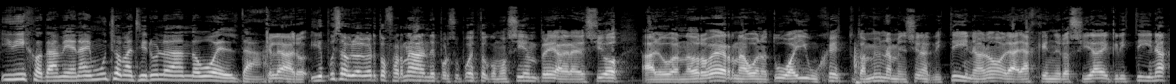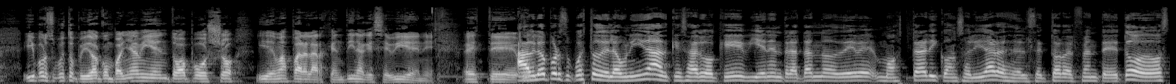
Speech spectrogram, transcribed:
Y dijo también, hay mucho machirulo dando vuelta. Claro, y después habló Alberto Fernández, por supuesto, como siempre, agradeció al gobernador Berna, bueno, tuvo ahí un gesto, también una mención a Cristina, ¿no? La, la generosidad de Cristina, y por supuesto pidió acompañamiento, apoyo y demás para la Argentina que se viene. Este, Habló, por supuesto, de la unidad, que es algo que vienen tratando de mostrar y consolidar desde el sector del Frente de Todos,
